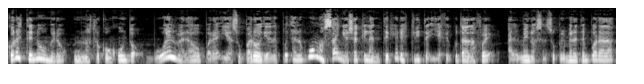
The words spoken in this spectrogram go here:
Con este número, nuestro conjunto vuelve a la ópera y a su parodia después de algunos años, ya que la anterior escrita y ejecutada fue, al menos en su primera temporada,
